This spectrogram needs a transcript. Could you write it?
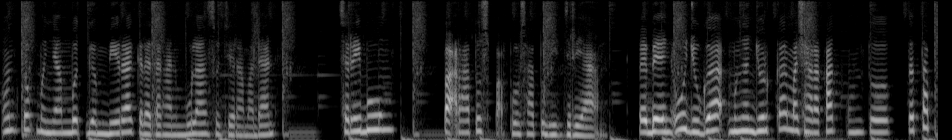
untuk menyambut gembira kedatangan bulan suci Ramadan 1441 Hijriah. PBNU juga menganjurkan masyarakat untuk tetap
